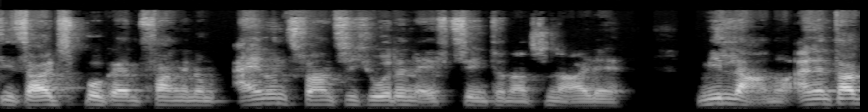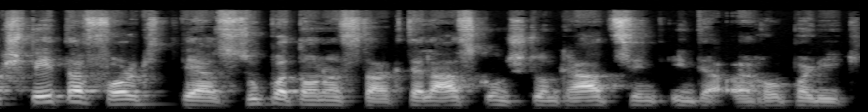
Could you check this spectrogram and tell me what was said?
Die Salzburger empfangen um 21 Uhr den FC Internationale Milano. Einen Tag später folgt der Superdonnerstag. Der LASK und Sturm Graz sind in der Europa League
